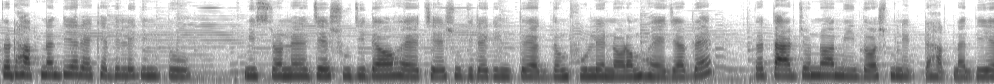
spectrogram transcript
তো ঢাকনা দিয়ে রেখে দিলে কিন্তু মিশ্রণে যে সুজি দেওয়া হয়েছে, সুজিটা কিন্তু একদম ফুলে নরম হয়ে যাবে। তো তার জন্য আমি 10 মিনিট ঢাকনা দিয়ে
